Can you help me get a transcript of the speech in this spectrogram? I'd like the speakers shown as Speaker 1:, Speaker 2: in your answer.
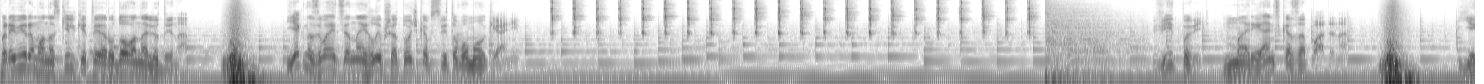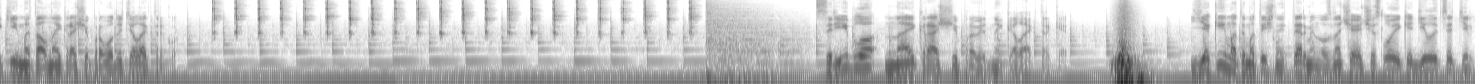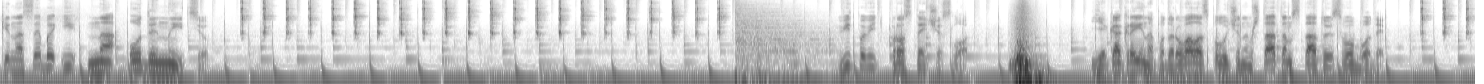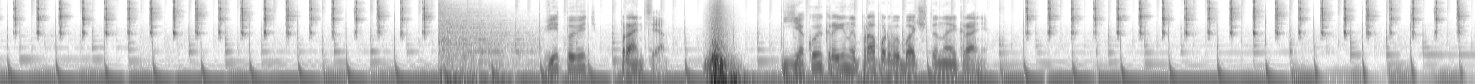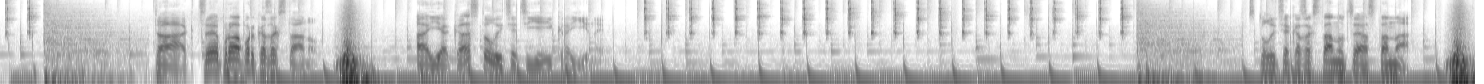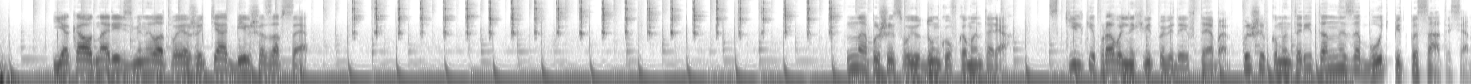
Speaker 1: Перевіримо, наскільки ти ерудована людина. Як називається найглибша точка в світовому океані? Відповідь Маріанська западина. Який метал найкраще проводить електрику? Срібло найкращий провідник електрики. Який математичний термін означає число, яке ділиться тільки на себе і на одиницю? Відповідь просте число. Яка країна подарувала Сполученим Штатам статую свободи? Відповідь Франція. Якої країни прапор ви бачите на екрані? Так, це прапор Казахстану. А яка столиця цієї країни? Столиця Казахстану це Астана. Яка одна річ змінила твоє життя більше за все? Напиши свою думку в коментарях. Скільки правильних відповідей в тебе? Пиши в коментарі та не забудь підписатися.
